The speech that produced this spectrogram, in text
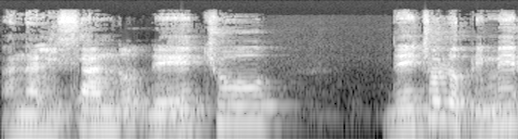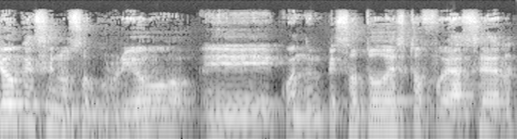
analizando. De hecho, de hecho, lo primero que se nos ocurrió eh, cuando empezó todo esto fue hacer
